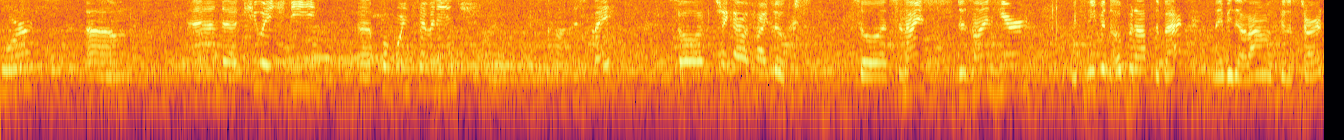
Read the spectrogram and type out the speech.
core, um, and QHD uh, 4.7 inch uh, display. So check out how it looks. So it's a nice design here. We can even open up the back. Maybe the alarm is going to start.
